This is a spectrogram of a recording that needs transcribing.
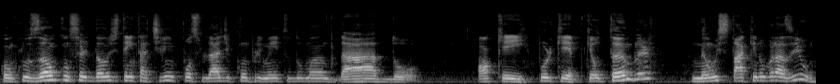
Conclusão com certidão de tentativa e impossibilidade de cumprimento do mandado. Ok, por quê? Porque o Tumblr não está aqui no Brasil.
